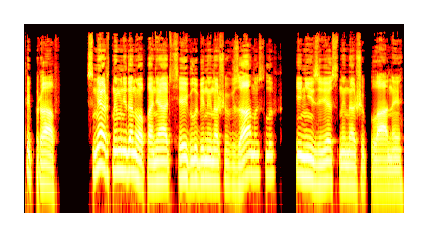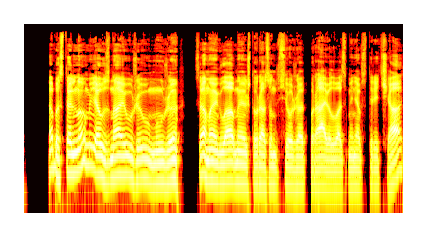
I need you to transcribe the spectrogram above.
Ты прав. Смертным не дано понять всей глубины наших замыслов и неизвестны наши планы. Об остальном я узнаю уже у мужа. Самое главное, что раз он все же отправил вас меня встречать,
